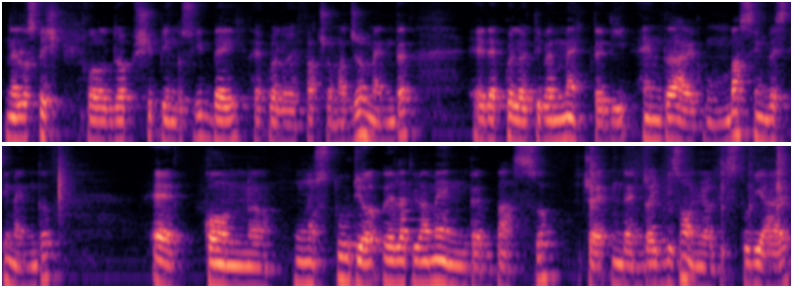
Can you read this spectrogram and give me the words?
Nello specifico lo dropshipping su eBay è quello che faccio maggiormente ed è quello che ti permette di entrare con un basso investimento e con uno studio relativamente basso, cioè intendo hai bisogno di studiare,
